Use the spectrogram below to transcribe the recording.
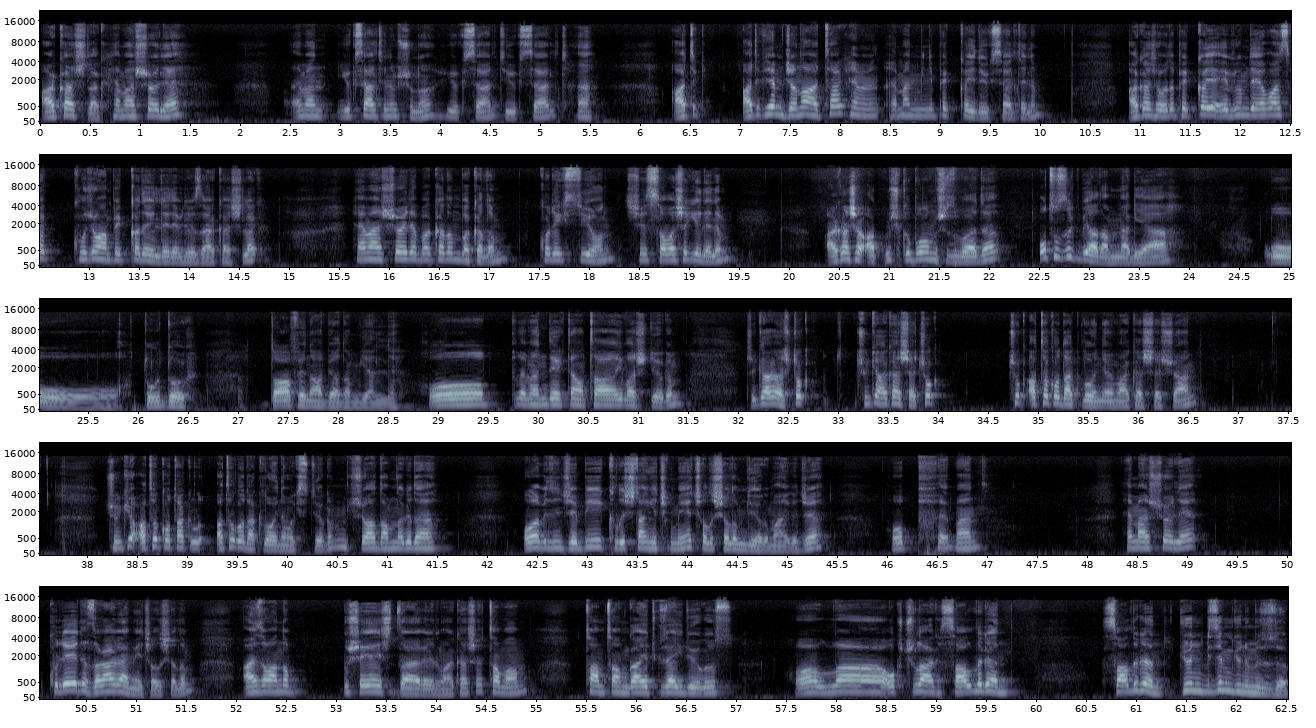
Arkadaşlar hemen şöyle hemen yükseltelim şunu. Yükselt, yükselt. Heh. Artık artık hem canı artar hemen hemen mini Pekka'yı da yükseltelim. Arkadaşlar orada Pekka'ya evrimde yaparsak kocaman Pekka da elde edebiliriz arkadaşlar. Hemen şöyle bakalım bakalım. Koleksiyon. Şimdi savaşa gelelim. Arkadaşlar 60 kupa olmuşuz bu arada. 30'luk bir adamlar ya. Oo, dur dur. Daha fena bir adam geldi. Hop hemen direkten atağa başlıyorum. Çünkü arkadaşlar çok çünkü arkadaşlar çok çok atak odaklı oynuyorum arkadaşlar şu an. Çünkü atak odaklı atak odaklı oynamak istiyorum. Şu adamları da olabildiğince bir kılıçtan geçirmeye çalışalım diyorum ayrıca. Hop hemen hemen şöyle kuleye de zarar vermeye çalışalım. Aynı zamanda bu şeye zarar verelim arkadaşlar. Tamam. Tam tam gayet güzel gidiyoruz. Allah okçular saldırın. Saldırın. Gün bizim günümüzdür.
